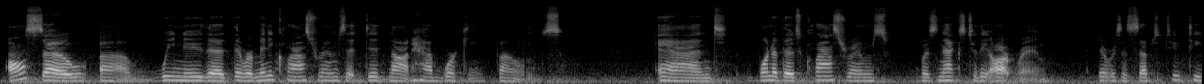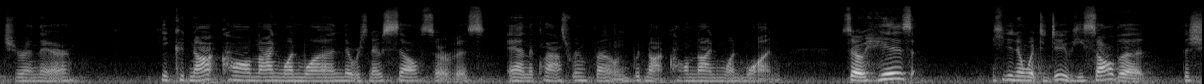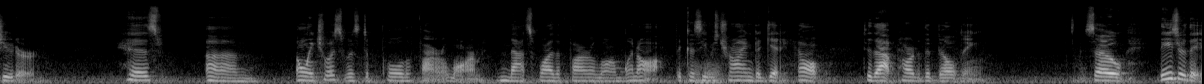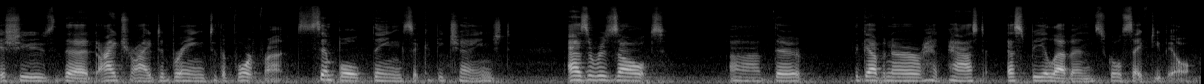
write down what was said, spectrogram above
Also, uh, we knew that there were many classrooms that did not have working phones. And one of those classrooms was next to the art room. There was a substitute teacher in there. He could not call 911, there was no cell service, and the classroom phone would not call 911. So his, he didn't know what to do. He saw the, the shooter. His um, only choice was to pull the fire alarm, and that's why the fire alarm went off because he was Mhm. trying to get help to that part of the building. So these are the issues that I tried to bring to the forefront simple things that could be changed. As a result, uh, the, the governor had passed SB 11, school safety bill,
